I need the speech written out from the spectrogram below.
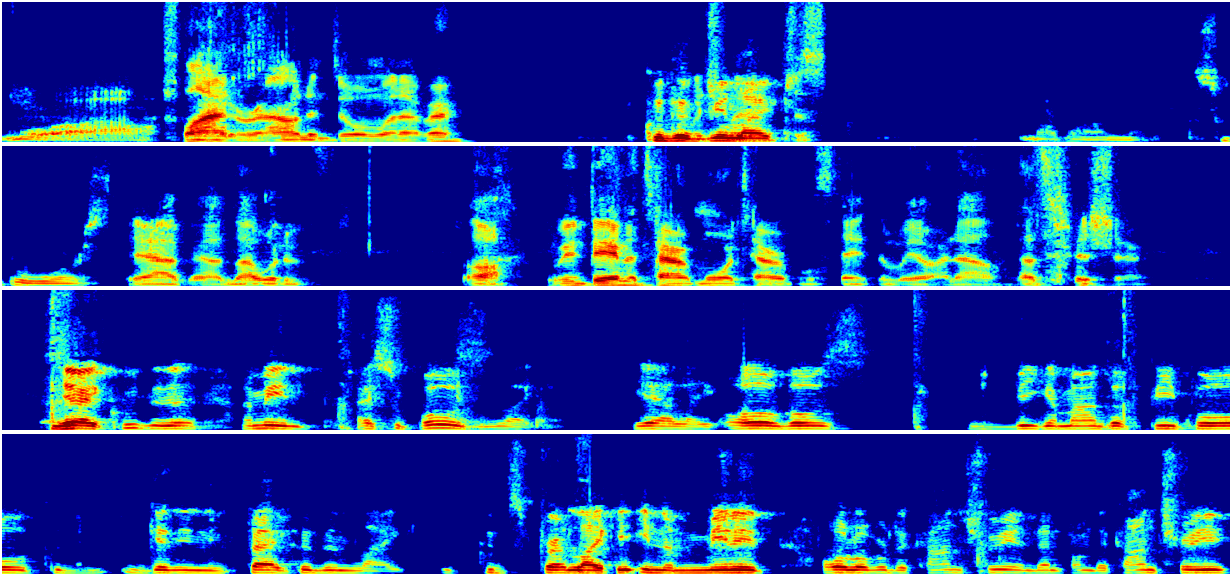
Wow. flying around and doing whatever. Could have been like just Madonna, super worst. yeah, man, that would have. Oh, we'd be in a ter- more terrible state than we are now. That's for sure. Yeah, it could. uh, I mean, I suppose like yeah, like all of those big amount of people could get infected and like it could spread like in a minute all over the country and then from the country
